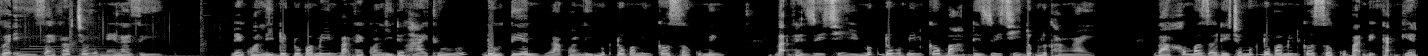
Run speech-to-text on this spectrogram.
Vậy giải pháp cho việc này là gì? Để quản lý được dopamine, bạn phải quản lý được hai thứ. Đầu tiên là quản lý mức dopamine cơ sở của mình. Bạn phải duy trì mức dopamine cơ bản để duy trì động lực hàng ngày và không bao giờ để cho mức dopamine cơ sở của bạn bị cạn kiệt.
